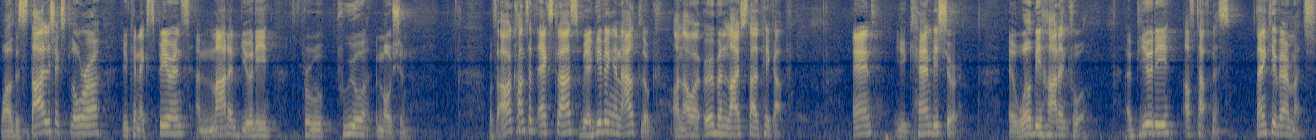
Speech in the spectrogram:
while the stylish explorer, you can experience a modern beauty through pure emotion. With our Concept X class, we are giving an outlook on our urban lifestyle pickup. And you can be sure it will be hot and cool, a beauty of toughness. Thank you very much.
